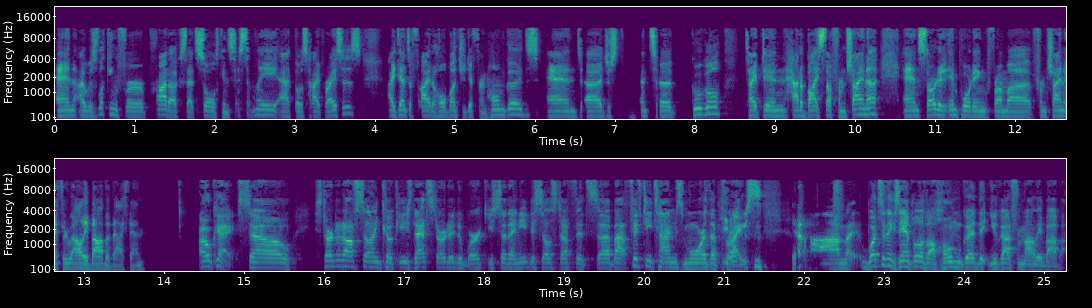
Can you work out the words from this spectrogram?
and I was looking for products that sold consistently at those high prices. Identified a whole bunch of different home goods, and uh, just went to Google, typed in how to buy stuff from China, and started importing from uh, from China through Alibaba back then. Okay, so started off selling cookies. That started to work. You said I need to sell stuff that's uh, about fifty times more the price. yeah. Um, what's an example of a home good that you got from Alibaba?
